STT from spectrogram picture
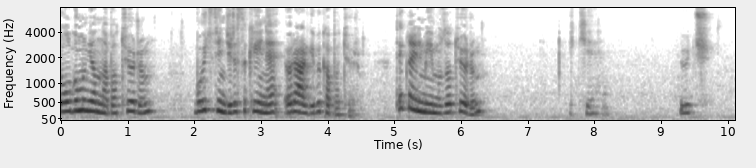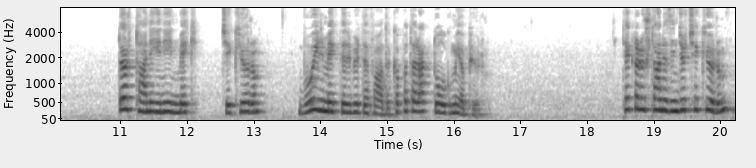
Dolgumun yanına batıyorum. Bu 3 zinciri sık iğne örer gibi kapatıyorum. Tekrar ilmeğimi uzatıyorum. 2 3 4 tane yeni ilmek çekiyorum. Bu ilmekleri bir defada kapatarak dolgumu yapıyorum. Tekrar 3 tane zincir çekiyorum.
